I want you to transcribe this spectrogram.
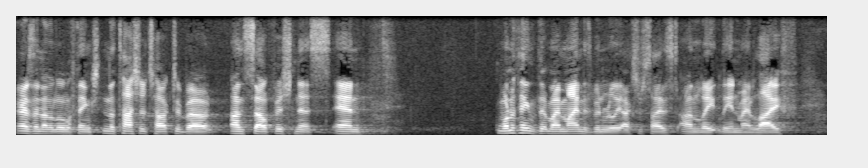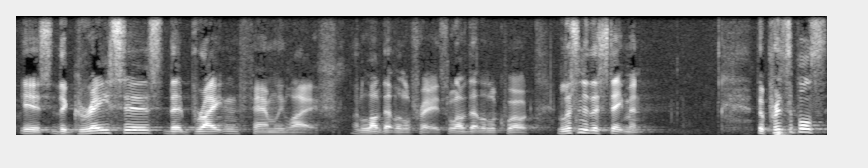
There's another little thing. Natasha talked about unselfishness. And one of the things that my mind has been really exercised on lately in my life is the graces that brighten family life. I love that little phrase. I love that little quote. Listen to this statement. The, principles,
